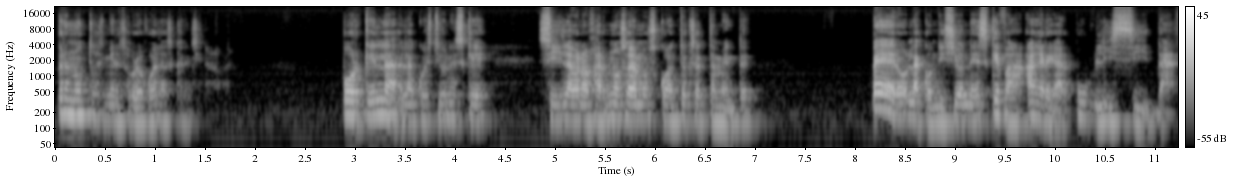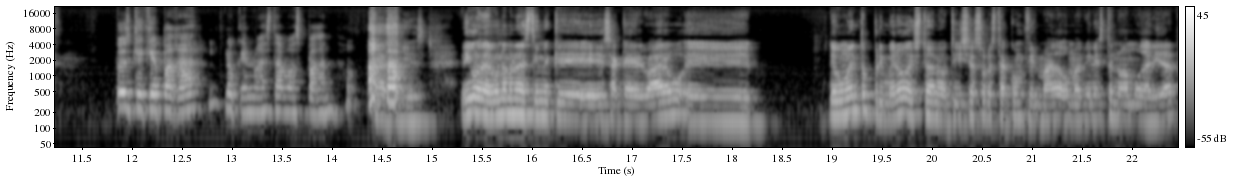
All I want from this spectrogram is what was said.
Pero no todo es miel sobre hojuelas, Karen Sinaloa. Porque la, la cuestión es que sí la van a bajar, no sabemos cuánto exactamente. Pero la condición es que va a agregar publicidad. Pues que hay que pagar lo que no estamos pagando. Así es. Digo, de alguna manera se tiene que sacar el varo. eh, de momento, primero, esta noticia solo está confirmada, o más bien esta nueva modalidad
